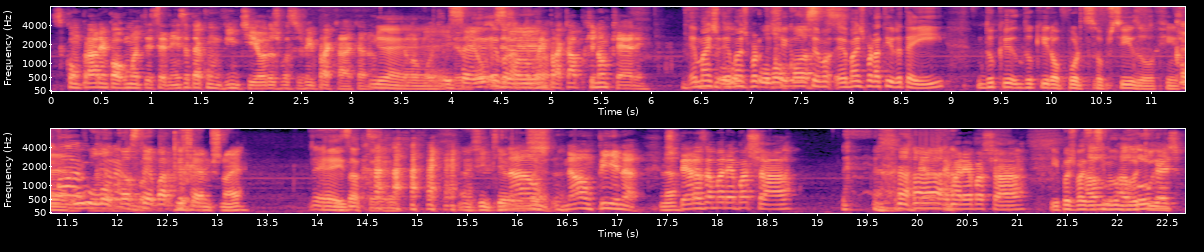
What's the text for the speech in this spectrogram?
se comprarem com alguma antecedência, até com 20 euros, vocês vêm para cá, cara. Yeah, pelo amor de Deus. Isso é, é, é, vêm para cá porque não querem. É mais, é, mais bar... é mais barato ir até aí do que, do que ir ao Porto se for preciso. Ou afim. É, o low cost é barco Ramos, não é? É, é exato. É. 20 euros. Não, não, Pina. Não. Esperas a maré baixar. Esperas a maré baixar. E depois vais acima do alugas,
